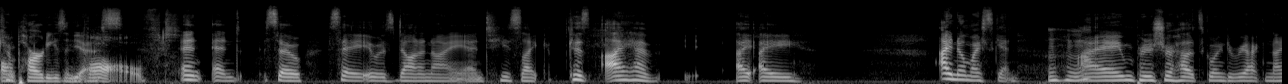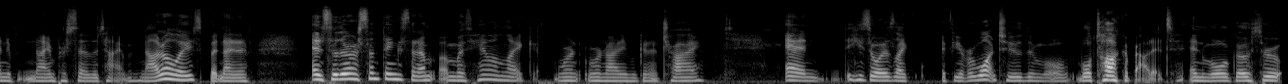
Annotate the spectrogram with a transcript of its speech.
all parties yes. involved. and and so say it was Don and I, and he's like, because I have, I I I know my skin. Mm-hmm. I'm pretty sure how it's going to react 99% of the time. Not always, but 90. And so there are some things that I'm, I'm with him. I'm like, we're, we're not even going to try. And he's always like, if you ever want to, then we'll, we'll talk about it and we'll go through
